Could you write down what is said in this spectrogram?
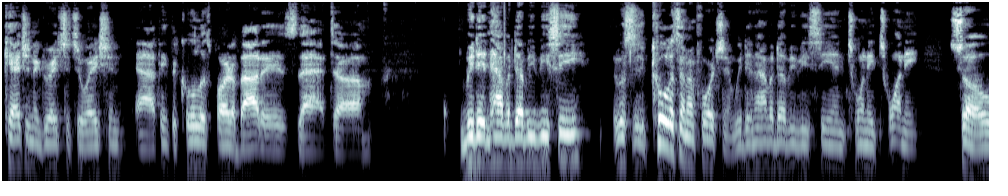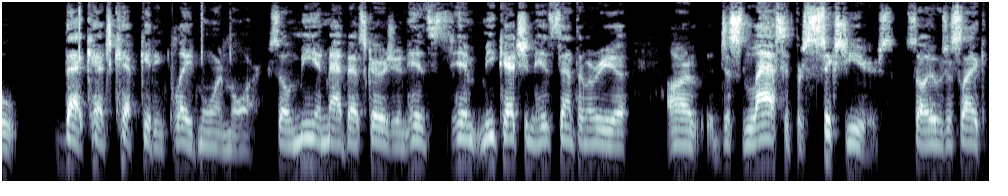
catch in a great situation. And I think the coolest part about it is that um, we didn't have a WBC. It was the coolest and unfortunate. We didn't have a WBC in 2020, so that catch kept getting played more and more. So me and Matt Vasgersian, his him me catching his Santa Maria are just lasted for six years. So it was just like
